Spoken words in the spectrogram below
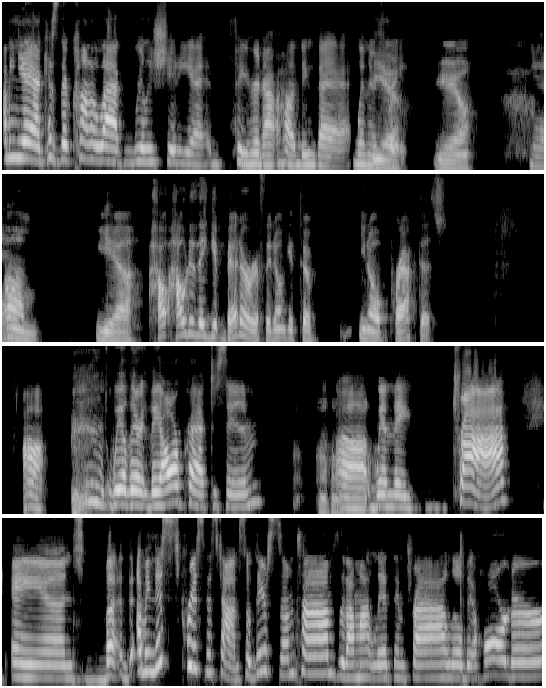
I mean, yeah, because they're kind of like really shitty at figuring out how to do that when they're Yeah. three. Yeah. Yeah. Um, yeah. How how do they get better if they don't get to, you know, practice? Uh, well, they're they are practicing Uh-huh. uh, when they try, and but I mean this is Christmas time, so there's sometimes that I might let them try a little bit harder,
